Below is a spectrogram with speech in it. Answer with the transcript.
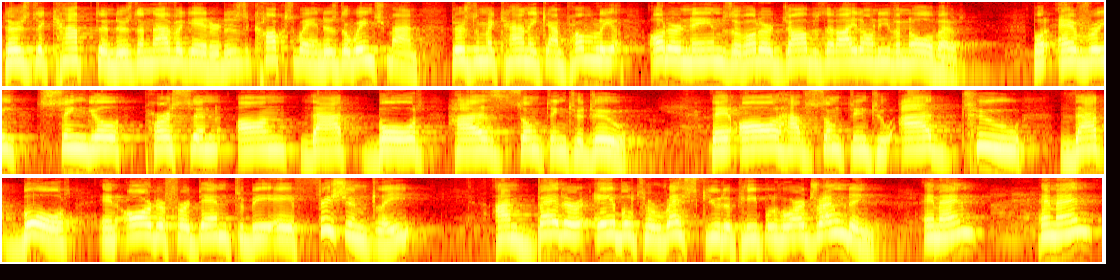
There's the captain, there's the navigator, there's the coxswain, there's the winchman, there's the mechanic, and probably other names of other jobs that I don't even know about. But every single person on that boat has something to do. They all have something to add to that boat in order for them to be efficiently and better able to rescue the people who are drowning. Amen? Amen?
